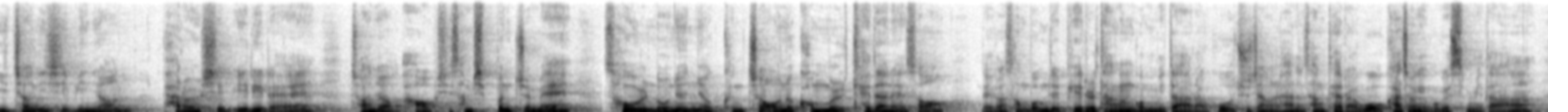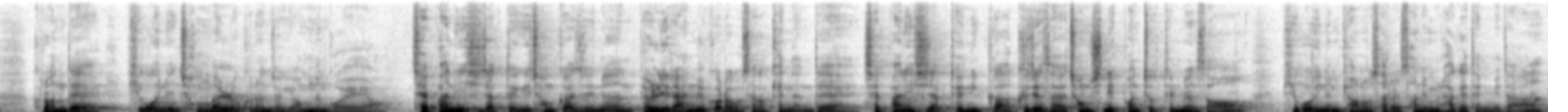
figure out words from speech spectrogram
2022년 8월 11일에 저녁 9시 30분쯤에 서울 노년역 근처 어느 건물 계단에서 내가 성범죄 피해를 당한 겁니다. 라고 주장을 하는 상태라고 가정해 보겠습니다. 그런데 피고인은 정말로 그런 적이 없는 거예요. 재판이 시작되기 전까지는 별일 아닐 거라고 생각했는데 재판이 시작되니까 그제서야 정신이 번쩍 들면서 피고인은 변호사를 선임을 하게 됩니다.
